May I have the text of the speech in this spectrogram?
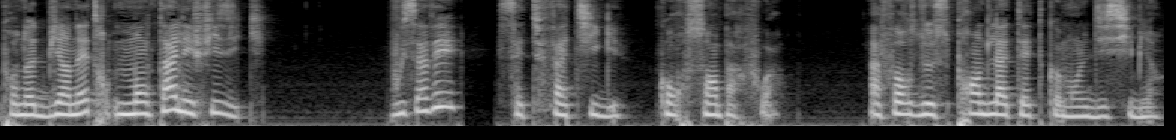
pour notre bien-être mental et physique. Vous savez, cette fatigue qu'on ressent parfois, à force de se prendre la tête, comme on le dit si bien,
